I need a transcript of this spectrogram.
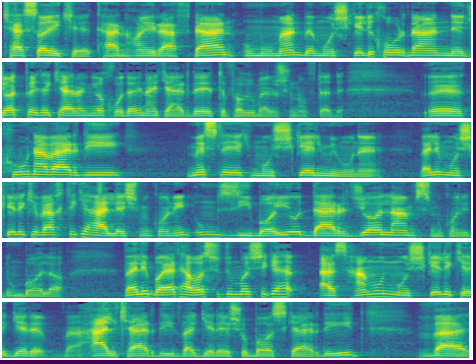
کسایی که تنهایی رفتن عموما به مشکلی خوردن نجات پیدا کردن یا خدای نکرده اتفاقی براشون افتاده. کوهنوردی مثل یک مشکل میمونه. ولی مشکلی که وقتی که حلش می‌کنید اون زیبایی و درجا لمس می‌کنید اون بالا. ولی باید حواستون باشه که از همون مشکلی که حل کردید و گرهش رو باز کردید و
